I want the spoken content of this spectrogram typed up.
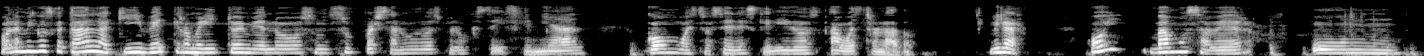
Hola amigos, ¿qué tal? Aquí Betty Romerito enviándoos un súper saludo. Espero que estéis genial con vuestros seres queridos a vuestro lado. Mirad, hoy vamos a ver un,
